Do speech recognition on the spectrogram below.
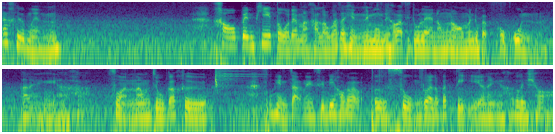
ก็คือเหมือนเขาเป็นพี่โตได้มั้งคะเราก็จะเห็นในมุมที่เขาแบบดูแลน้องๆ มันดูแบบอบอุ่นอะไรอย่างเงี้ยค่ะ ส่วนนำจูก็คือหนูเห็นจากในซีรีส์เขาก็แบบเออสูงด้วยแล้วก็ตีอะไรเงี้ยเขาก็เลยชอบ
